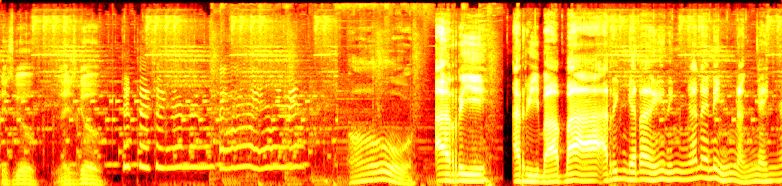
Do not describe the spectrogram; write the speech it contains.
let's go let's go โอ้ อารีอารีบาบาอาริงกันอะไรนิ่งกันนิ่งหนังไงไง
